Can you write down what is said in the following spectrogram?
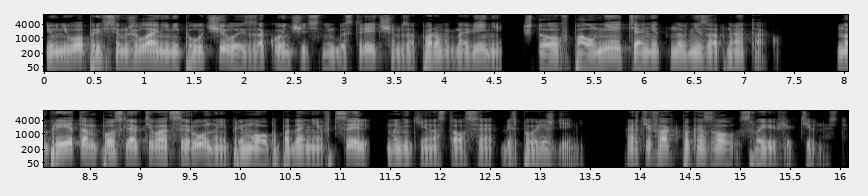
И у него при всем желании не получилось закончить с ним быстрее, чем за пару мгновений, что вполне тянет на внезапную атаку. Но при этом после активации руны и прямого попадания в цель манекен остался без повреждений. Артефакт показал свою эффективность.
